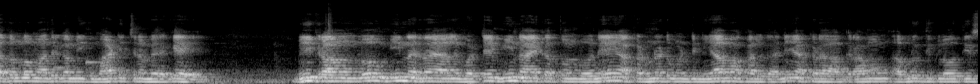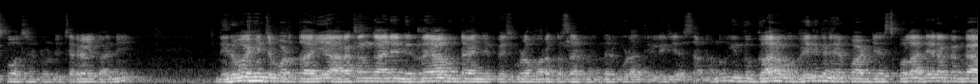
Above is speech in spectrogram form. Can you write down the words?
గతంలో మాదిరిగా మీకు మాటిచ్చిన మేరకే మీ గ్రామంలో మీ నిర్ణయాలను బట్టి మీ నాయకత్వంలోనే అక్కడ ఉన్నటువంటి నియామకాలు కానీ అక్కడ గ్రామం అభివృద్ధిలో తీసుకోవాల్సినటువంటి చర్యలు కానీ నిర్వహించబడతాయి. ఆ రకంగానే నిర్ణయాలు ఉంటాయని చెప్పేసి కూడా మరొకసారి మీ అందరికీ కూడా తెలియజేస్తున్నాను ఇందుకు గాను ఒక వేదికను ఏర్పాటు చేసుకోవాలి? అదే రకంగా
